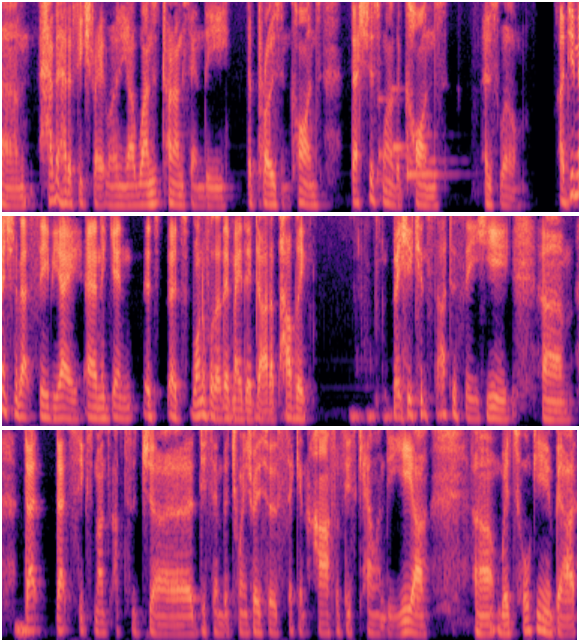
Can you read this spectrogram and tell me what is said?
um, haven't had a fixed rate loan, you are trying to understand the the pros and cons. That's just one of the cons as well. I did mention about CBA, and again, it's it's wonderful that they've made their data public but you can start to see here um, that that six months up to uh, December 2020, so the second half of this calendar year, uh, we're talking about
